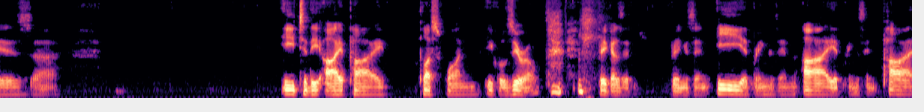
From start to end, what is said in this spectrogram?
is uh, e to the i pi plus one equals zero because it brings in e, it brings in i, it brings in pi.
